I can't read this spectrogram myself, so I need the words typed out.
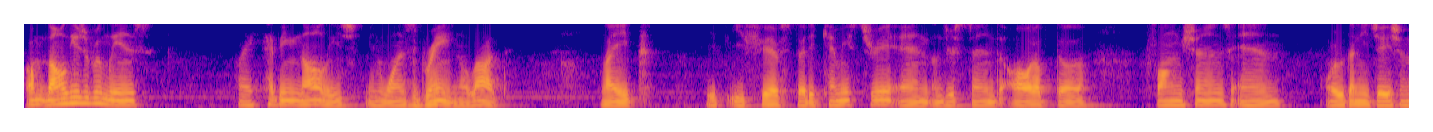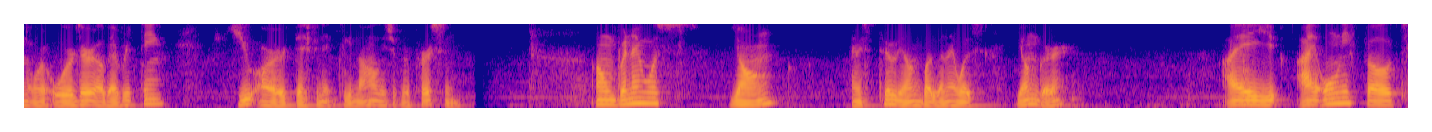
Um, knowledgeable means like having knowledge in one's brain a lot. Like if, if you have studied chemistry and understand all of the functions and organization or order of everything you are definitely knowledgeable person. Um when i was young i'm still young but when i was younger i i only felt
